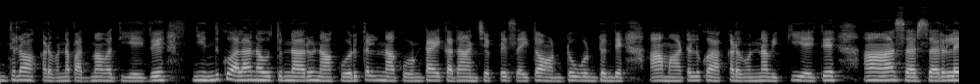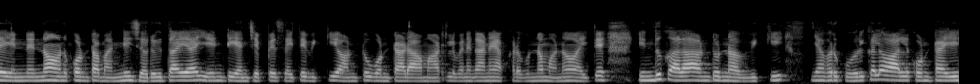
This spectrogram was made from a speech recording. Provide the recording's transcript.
ఇంతలో అక్కడ ఉన్న పద్మావతి అయితే ఎందుకు అలా నవ్వుతున్నారు? నా కోరికలు నాకు ఉంటాయి కదా అని చెప్పేసి అయితే అంటూ ఉంటుంది. ఆ మాటలకు అక్కడ ఉన్న విక్కీ అయితే సరే సరేలే ఎన్నెన్నో అనుకుంటాం అన్నీ జరుగుతాయా ఏంటి? అని చెప్పేసి అయితే విక్కీ అంటూ ఉంటాడు. ఆ ఆ మాటలు వినగానే అక్కడ ఉన్న మనో అయితే ఎందుకు అలా అంటున్నావు విక్కీ? ఎవరి కోరికలు వాళ్ళకుంటాయి.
